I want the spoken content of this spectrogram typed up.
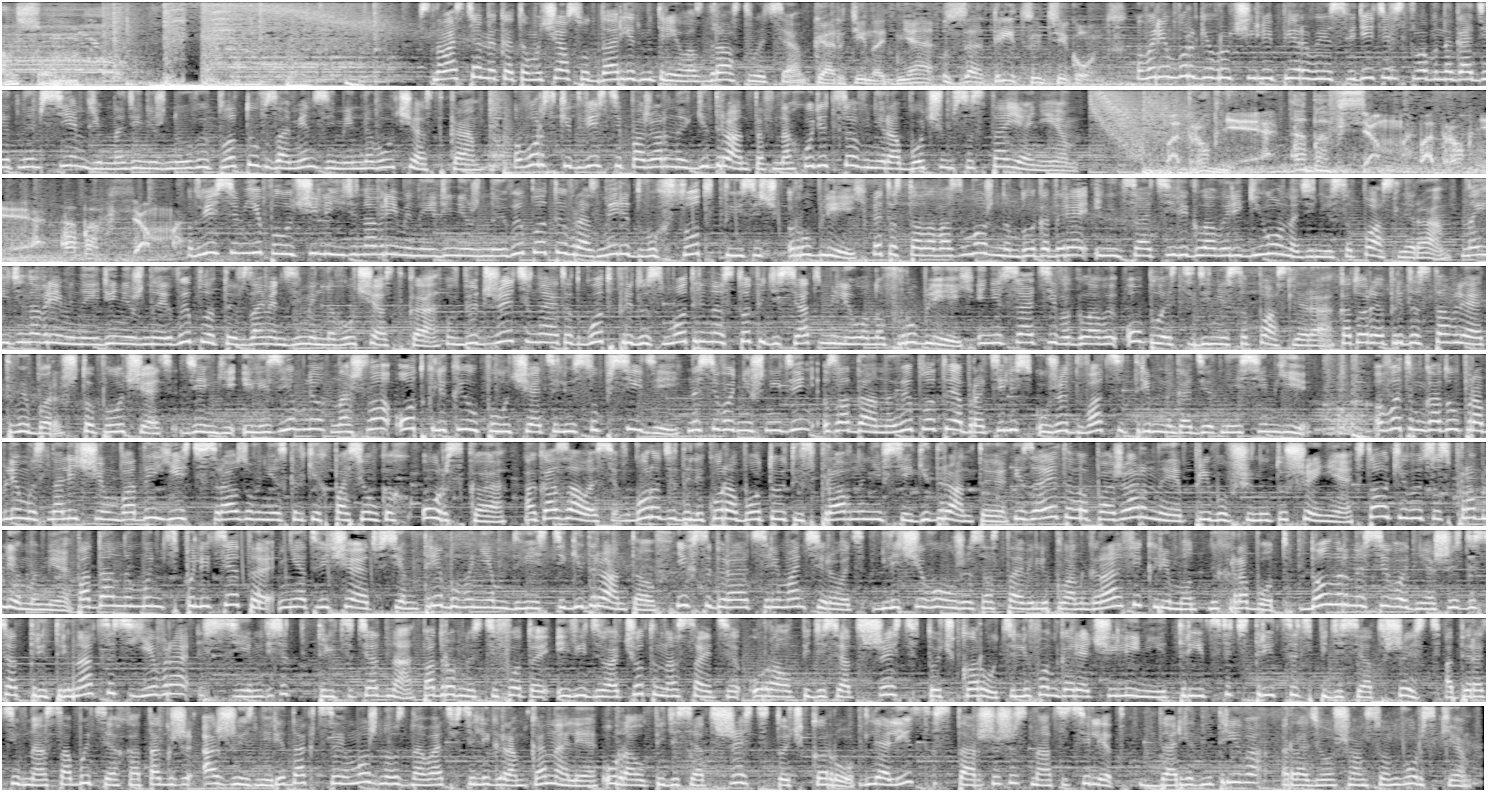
Шансон. С новостями к этому часу Дарья Дмитриева. Здравствуйте. Картина дня за 30 секунд. В Оренбурге вручили первые свидетельства многодетным семьям на денежную выплату взамен земельного участка. В Орске 200 пожарных гидрантов находятся в нерабочем состоянии. Подробнее обо всем. Подробнее обо всем. Две семьи получили единовременные денежные выплаты в размере 200 тысяч рублей. Это стало возможным благодаря инициативе главы региона Дениса Паслера. На единовременные денежные выплаты взамен земельного участка в бюджете на этот год предусмотрено 150 миллионов рублей. Инициатива главы области Дениса Паслера, которая предоставляет выбор, что получать, деньги или землю, нашла отклик и у получателей субсидий. На сегодняшний день за данные выплаты обратились уже 23 многодетные семьи. В этом году проблемы с наличием воды есть сразу в нескольких поселках Орска. Оказалось, в городе далеко работают исправно не все гидранты. Из-за этого пожарные, прибывшие на тушение, сталкиваются с проблемами. По данным муниципалитета, не отвечают всем требованиям 200 гидрантов. Их собираются ремонтировать, для чего уже составили план-график ремонтных работ. Доллар на сегодня 63.13, евро 7031. Подробности фото и видео отчета на сайте урал56.ру. Телефон горячей линии 30 30 56. Оперативно о событиях, а также о жизни редакции можно узнавать в телеграм-канале урал56.ру для лиц старше 16 лет. Дарья Дмитриева, радио «Шансон Ворске».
